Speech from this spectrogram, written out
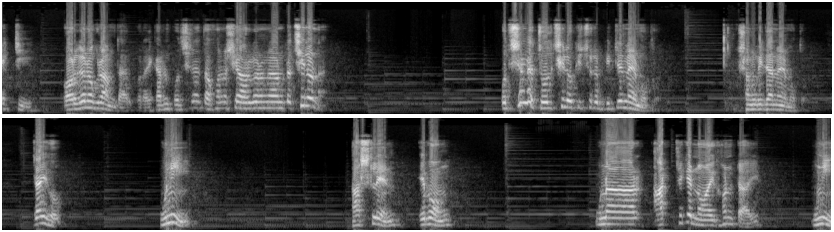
একটি অর্গানোগ্রাম দাঁড় করায়। কারণ প্রতিষ্ঠানে তখনও সে অর্গানোগ্রামটা ছিল না। প্রতিষ্ঠানটা চলছিল কিছুটা ব্রিটেনের মতো, সংবিধানের মতো। যাই হোক, উনি আসলেন এবং উনার আট থেকে নয় ঘন্টায় উনি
